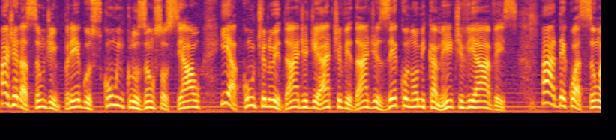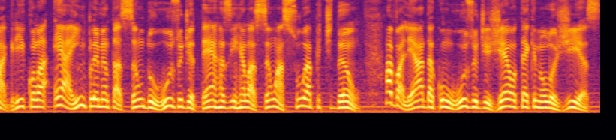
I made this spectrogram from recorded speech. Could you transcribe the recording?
a geração de empregos com inclusão social e a continuidade de atividades economicamente viáveis. A adequação agrícola é a implementação do uso de terras em relação à sua aptidão, avaliada com o uso de geotecnologias.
